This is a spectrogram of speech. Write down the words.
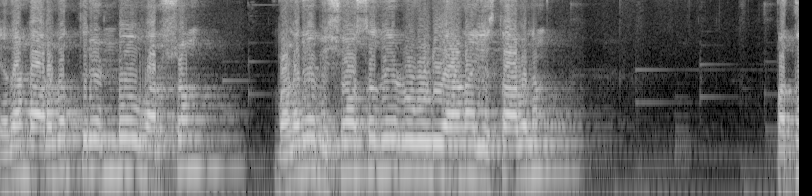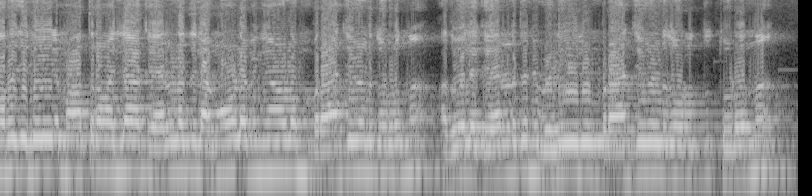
ഏതാണ്ട് അറുപത്തിരണ്ട് വർഷം വളരെ വിശ്വാസ്യതയോടുകൂടിയാണ് ഈ സ്ഥാപനം. പത്തനംതിട്ട ജില്ലയിൽ മാത്രമല്ല കേരളത്തിൽ അങ്ങോളം ഇങ്ങോളം ബ്രാഞ്ചുകൾ തുറന്ന് അതുപോലെ കേരളത്തിന് വെളിയിലും ബ്രാഞ്ചുകൾ തുറന്ന് തുറന്ന്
